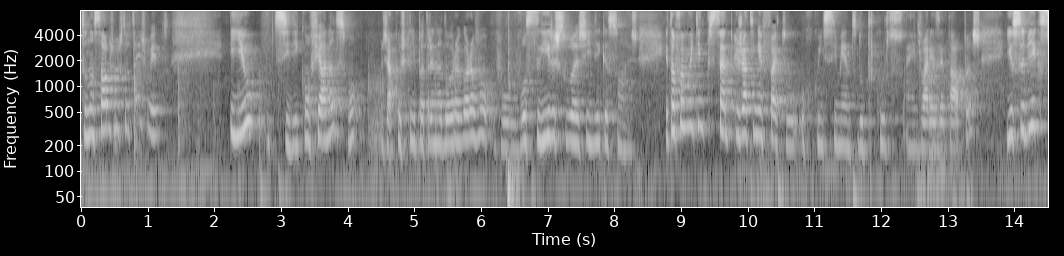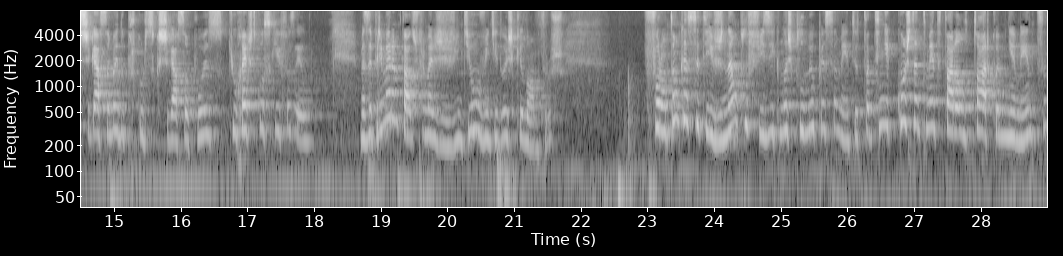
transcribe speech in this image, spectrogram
Tu não sabes, mas tu tens medo. E eu decidi confiar nele, disse, bom, já que o escolhi para treinador, agora vou, vou, vou, seguir as suas indicações. Então foi muito interessante, porque eu já tinha feito o reconhecimento do percurso em várias etapas, e eu sabia que se chegasse a meio do percurso, que chegasse ao pouso, que o resto conseguia fazê-lo. Mas a primeira metade dos primeiros 21, 22 quilómetros foram tão cansativos, não pelo físico, mas pelo meu pensamento. Eu tinha constantemente de estar a lutar com a minha mente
